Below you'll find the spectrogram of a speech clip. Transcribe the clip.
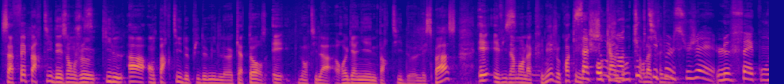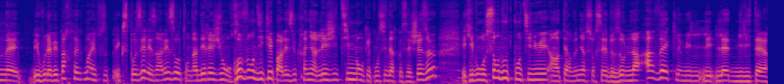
ça fait partie des enjeux qu'il a en partie depuis 2014 et dont il a regagné une partie de l'espace, et évidemment la Crimée. Je crois qu'il n'y a aucun doute sur la Crimée. Ça change un tout petit peu le sujet. Le fait qu'on ait, et vous l'avez parfaitement exposé les uns les autres, on a des régions revendiquées par les Ukrainiens légitimement qui considèrent que c'est chez eux et qui vont sans doute continuer à intervenir sur ces deux zones-là avec l'aide militaire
